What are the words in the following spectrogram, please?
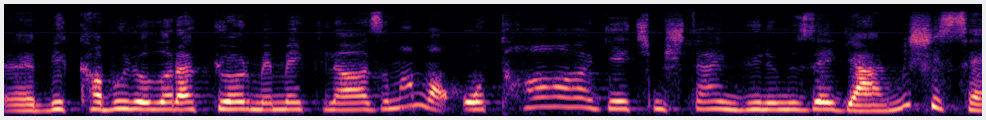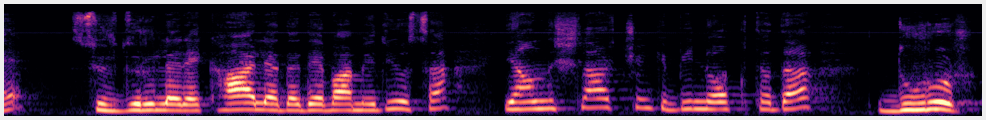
e, bir kabul olarak görmemek lazım ama o ta geçmişten günümüze gelmiş ise sürdürülerek hala da devam ediyorsa yanlışlar çünkü bir noktada durur.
